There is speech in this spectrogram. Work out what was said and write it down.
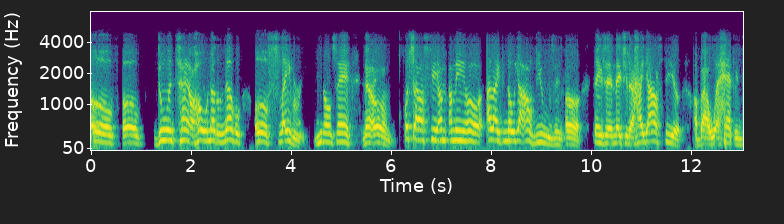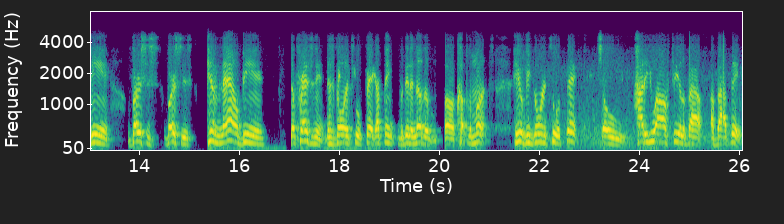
of of doing time, a whole nother level of slavery. You know what I'm saying? Now, um, what y'all feel? I, I mean, uh, I like to know y'all views and uh, things of that nature. That how y'all feel about what happened then versus versus him now being the president that's going into effect. I think within another uh, couple of months he'll be going into effect. So, how do you all feel about about that?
